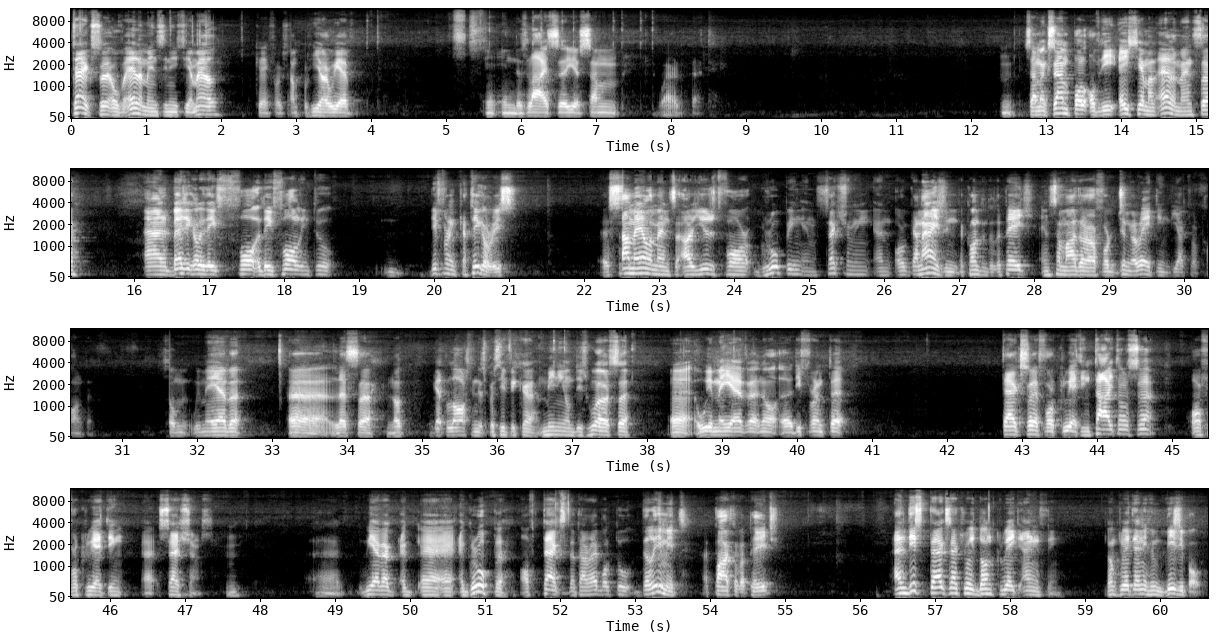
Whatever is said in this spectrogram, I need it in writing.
tags uh, of elements in HTML okay for example here we have in, in the slides uh, here some that mm. some example of the HTML elements uh, and basically they fall they fall into different categories. Uh, some elements are used for grouping and sectioning and organizing the content of the page, and some other are for generating the actual content. So we may have, a, uh, let's uh, not get lost in the specific uh, meaning of these words, uh, uh, we may have no, different tags for creating titles, or for creating uh, sessions. Hmm. Uh, we have a, a, a, group of tags that are able to delimit a part of a page. And these tags actually don't create anything, don't create anything visible.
